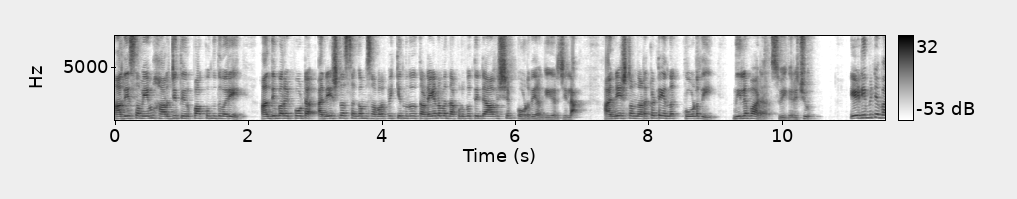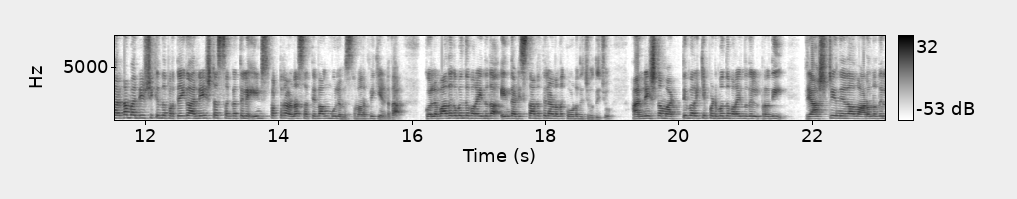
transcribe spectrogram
അതേസമയം ഹർജി തീർപ്പാക്കുന്നതുവരെ അന്തിമ റിപ്പോർട്ട് അന്വേഷണ സംഘം സമർപ്പിക്കുന്നത് തടയണമെന്ന കുടുംബത്തിന്റെ ആവശ്യം കോടതി അംഗീകരിച്ചില്ല. അന്വേഷണം നടക്കട്ടെ എന്ന് കോടതി നിലപാട് സ്വീകരിച്ചു. എ ഡി എമ്മിന്റെ മരണം അന്വേഷിക്കുന്ന പ്രത്യേക അന്വേഷണ സംഘത്തിലെ ഇൻസ്പെക്ടറാണ് സത്യവാങ്മൂലം സമർപ്പിക്കേണ്ടത്. കൊലപാതകമെന്ന് പറയുന്നത് എന്തടിസ്ഥാനത്തിലാണെന്ന് കോടതി ചോദിച്ചു. അന്വേഷണം അട്ടിമറിക്കപ്പെടുമെന്ന് പറയുന്നതിൽ പ്രതി രാഷ്ട്രീയ നേതാവാണെന്നതിൽ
